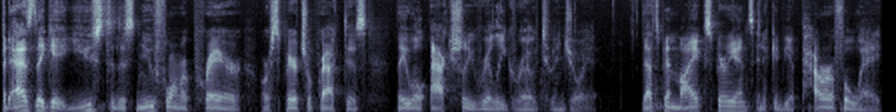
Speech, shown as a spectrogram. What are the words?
but as they get used to this new form of prayer or spiritual practice, they will actually really grow to enjoy it. That's been my experience, and it can be a powerful way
